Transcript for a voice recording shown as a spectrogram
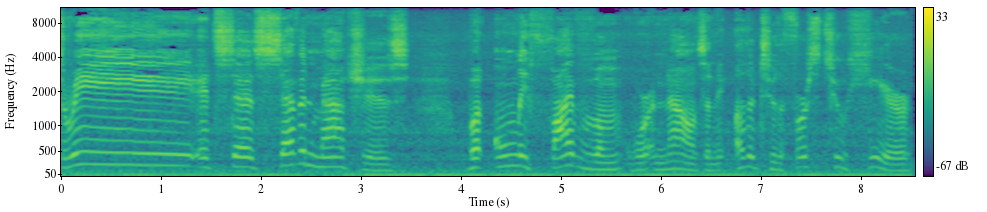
three, it says seven matches but only five of them were announced, and the other two, the first two here,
